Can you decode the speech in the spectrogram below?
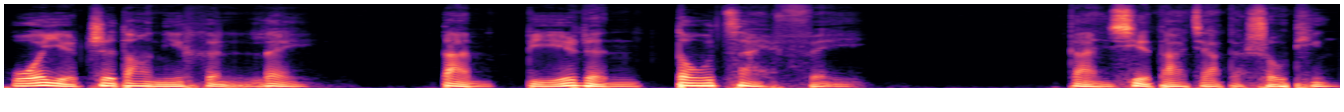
我也知道你很累，但别人都在飞》。感谢大家的收听。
